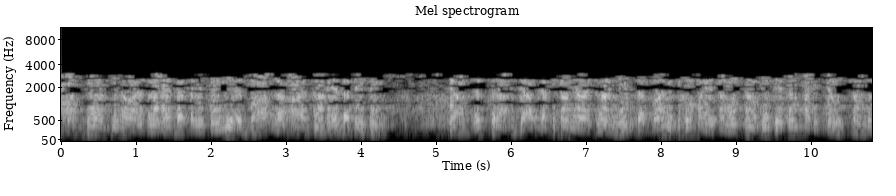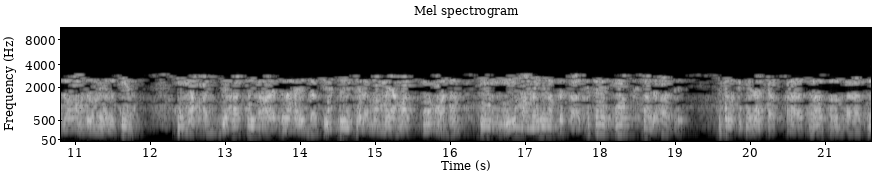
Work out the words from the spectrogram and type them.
ආධ්‍යාත්මික ආයතන හැදෙන්න තියෙන්නේ බාහිර ආයතන හැදෙන්න ජාගතිකාන ආයතන නිස්සබ්බාන එකකෝපය සම්මුතිය උපේතන් පටිච්ච උත්සම්බදවම මෙහෙම කියනවා. මේ අධ්‍යාත්මික ආයතනය දැකේ කියලා මම යමක් කියනවා නම් ඒ මම එහෙම ප්‍රකාශ කරේ කුමක් සඳහාද? ඒකට කියන සක්කායතන, සෝතායතන,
